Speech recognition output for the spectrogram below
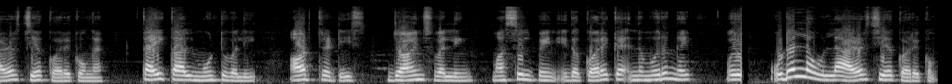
அழற்சியை குறைக்குங்க. கை கால் மூட்டு வலி arthritis joints swelling muscle pain இதை குறைக்க இந்த முருங்கை ஒரு உடல்ல உள்ள அழற்சியை குறைக்கும்.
